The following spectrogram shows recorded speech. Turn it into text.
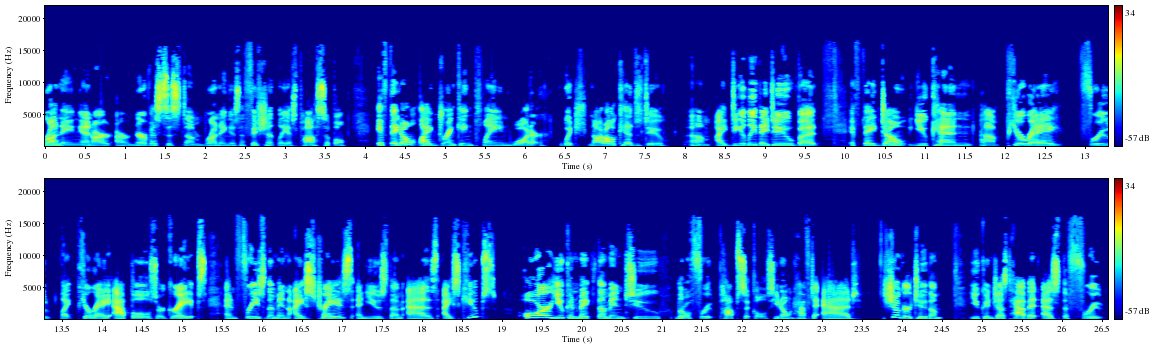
running and our, our nervous system running as efficiently as possible. If they don't like drinking plain water, which not all kids do, um, ideally, they do, but if they don't, you can uh, puree fruit like puree apples or grapes and freeze them in ice trays and use them as ice cubes. Or you can make them into little fruit popsicles. You don't have to add sugar to them. You can just have it as the fruit.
